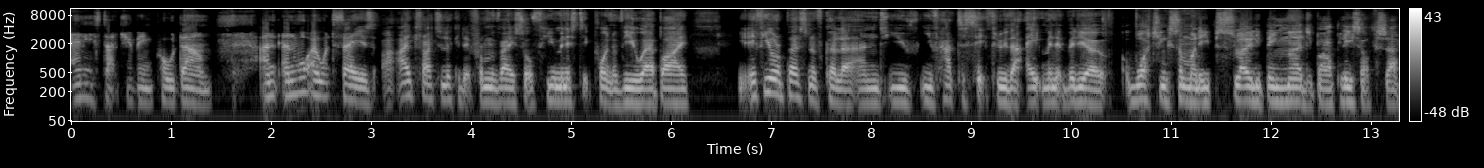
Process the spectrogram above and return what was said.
any statue being pulled down, and and what I would say is, I, I try to look at it from a very sort of humanistic point of view, whereby if you're a person of color and you've you've had to sit through that eight minute video watching somebody slowly being murdered by a police officer,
